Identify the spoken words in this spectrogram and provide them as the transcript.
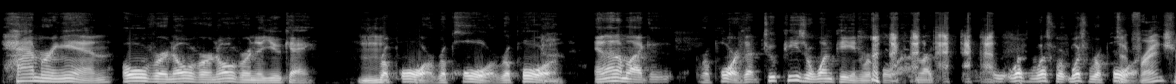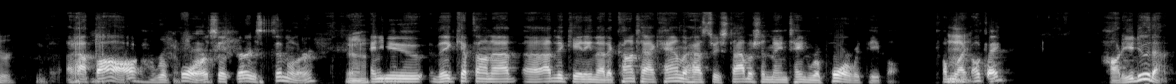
hammering in over and over and over in the UK. Mhm. Rapport, rapport, rapport. Yeah. And then I'm like, rapport, is that two P's or one P in rapport? I'm like, what's what's what's rapport? french or rapport, rapport. So it's very similar. Yeah. And you, they kept on ad, uh, advocating that a contact handler has to establish and maintain rapport with people. I'm Hmm. like, okay, how do you do that?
